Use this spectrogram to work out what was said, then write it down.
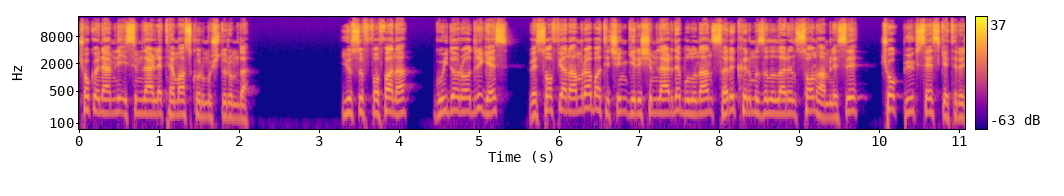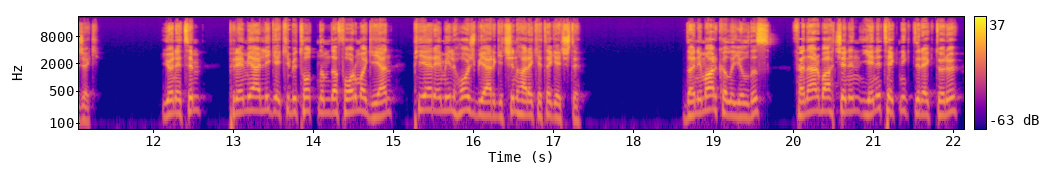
çok önemli isimlerle temas kurmuş durumda. Yusuf Fofana, Guido Rodriguez ve Sofyan Amrabat için girişimlerde bulunan Sarı Kırmızılıların son hamlesi çok büyük ses getirecek. Yönetim, Premier Lig ekibi Tottenham'da forma giyen Pierre-Emil Hojbjerg için harekete geçti. Danimarkalı Yıldız, Fenerbahçe'nin yeni teknik direktörü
